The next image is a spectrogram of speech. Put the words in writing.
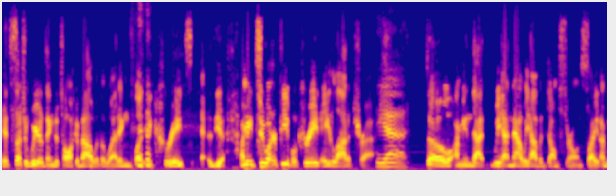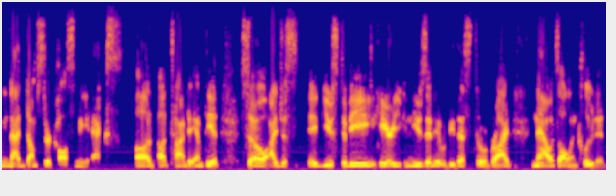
it's such a weird thing to talk about with a wedding, but it creates. Yeah, I mean, 200 people create a lot of trash. Yeah. So I mean that we had now we have a dumpster on site. I mean that dumpster cost me X uh, a time to empty it. So I just it used to be here you can use it. It would be this to a bride. Now it's all included.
